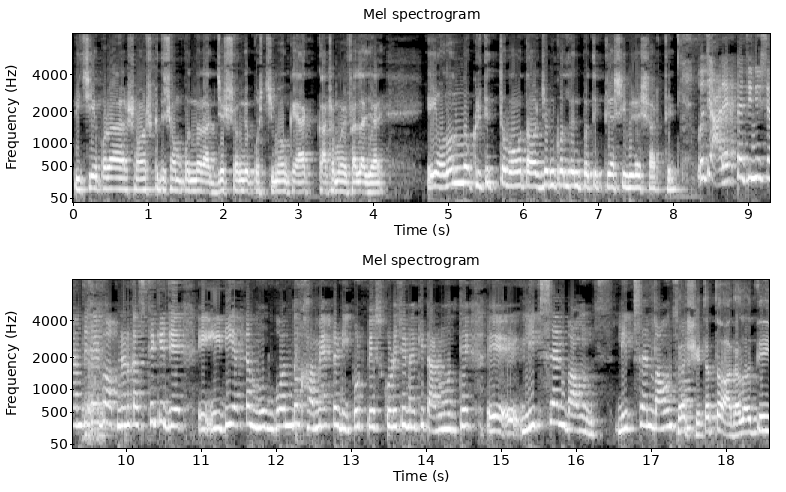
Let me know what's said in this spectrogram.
পিছিয়ে পড়া সংস্কৃতি সম্পন্ন রাজ্যের সঙ্গে পশ্চিমবঙ্গকে এক কাঠামোয় ফেলা যায়। এই অনন্য কৃতিত্ব মমতা অর্জন করলেন প্রতিক্রিয়া শিবিরের স্বার্থে। বলছি আরেকটা জিনিস জানতে চাইব আপনার কাছ থেকে যে ইডি একটা মুখ বন্ধ খামে একটা রিপোর্ট পেশ করেছে নাকি তার মধ্যে leaps and bounds leaps and bounds সেটা তো আদালতেই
